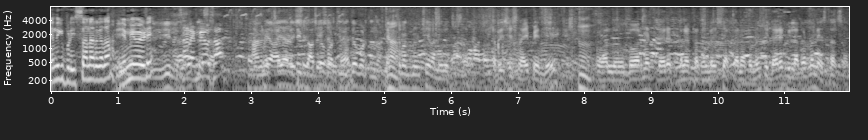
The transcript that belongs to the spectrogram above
ఎందుకు ఇప్పుడు ఇస్తున్నారు కదా? ఎంఈడి రిజిస్ట్రేషన్ అయిపోయింది. వాళ్ళు గవర్నమెంట్ డైరెక్ట్ కలెక్టర్ వేసి అక్కడ అక్కడ నుంచి డైరెక్ట్ వీళ్ళ అకౌంట్లోనే ఇస్తారు సార్.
